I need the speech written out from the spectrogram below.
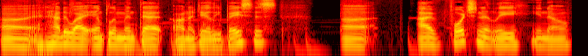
Uh, and how do I implement that on a daily basis? Uh, I fortunately, you know,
